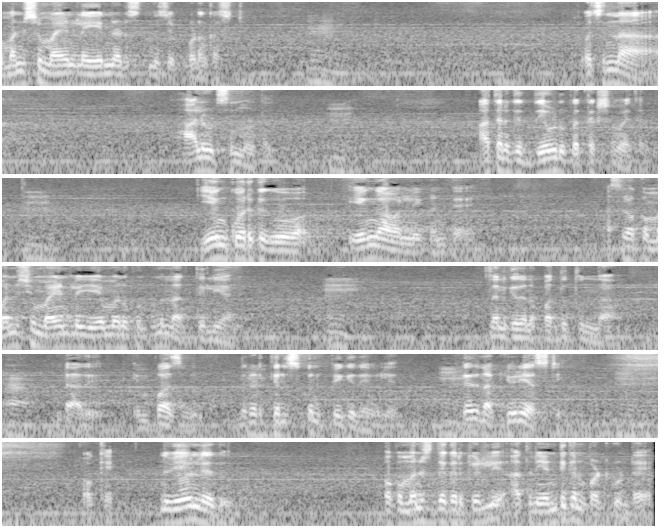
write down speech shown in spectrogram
మనిషి మైండ్లో ఏం నడుస్తుందో చెప్పుకోవడం కష్టం. ఒక చిన్న హాలీవుడ్ సినిమా ఉంటుంది. అతనికి దేవుడు ప్రత్యక్షమవుతాడు. ఏం కోరిక ఏం కావాలి నీకంటే? అసలు ఒక మనిషి మైండ్లో ఏమనుకుంటుందో నాకు తెలియాలి. దానికి ఏదైనా పద్ధతి ఉందా? అంటే అది ఇంపాసిబుల్ ఎందుకంటే తెలుసుకొని పీకేదేమి లేదు. లేదు నా క్యూరియాసిటీ ఓకే నువ్వేం లేదు. ఒక మనిషి దగ్గరికి వెళ్ళి అతని ఎంటికని పట్టుకుంటే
